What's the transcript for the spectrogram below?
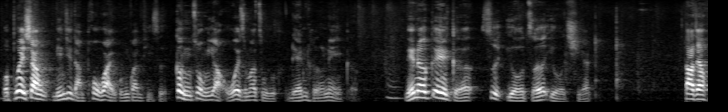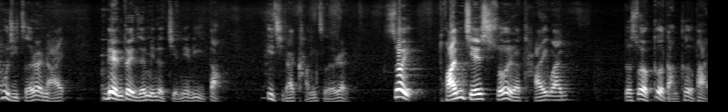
我不会像民进党破坏文官体制。更重要，我为什么要组联合内阁？联合内阁是有责有权，大家负起责任来，面对人民的检验力道，一起来扛责任。所以团结所有的台湾的所有各党各派，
